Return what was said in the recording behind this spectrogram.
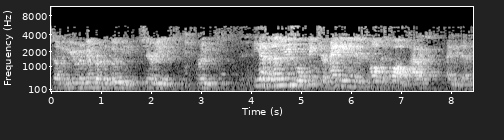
Some of you remember the movie series Roots. He has an unusual picture hanging in his office wall, Alex Haley does.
